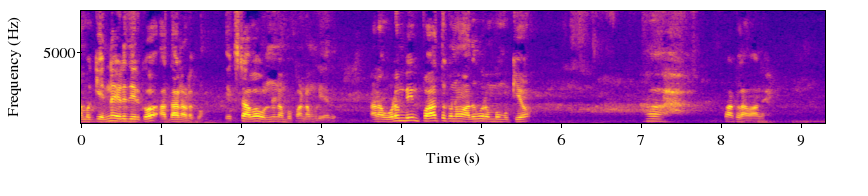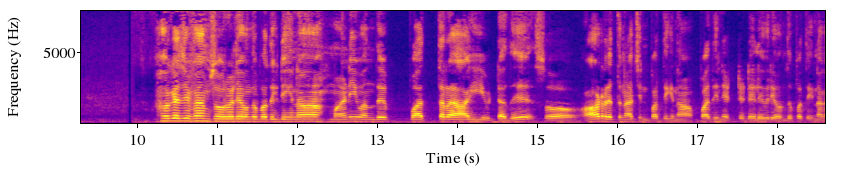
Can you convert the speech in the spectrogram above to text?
நமக்கு என்ன எழுதியிருக்கோ அதான் நடக்கும். எக்ஸ்ட்ராவாக ஒன்றும் நம்ம பண்ண முடியாது. ஆனால் உடம்பையும் பார்த்துக்கணும் அதுவும் ரொம்ப முக்கியம். பார்க்கலாம் வாங்க. ஓகே ஜி ஃபேம்ஸ் ஒரு வழியாக வந்து பார்த்துக்கிட்டிங்கன்னா மணி வந்து பத்தரை ஆகிவிட்டது. ஸோ ஆர்டர் எத்தனை ஆச்சுன்னு பார்த்தீங்கன்னா பதினெட்டு டெலிவரி வந்து பார்த்தீங்கன்னா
